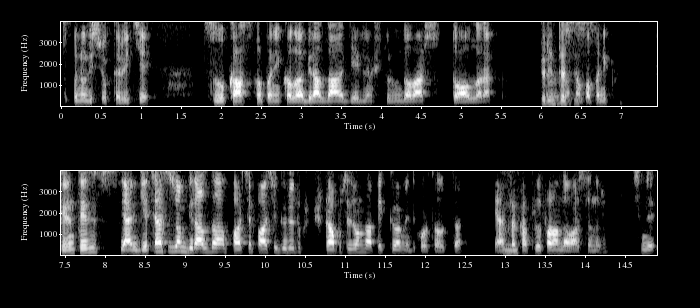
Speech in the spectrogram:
Spanolis yok tabii ki. Slukas, Papanikala biraz daha gerilemiş durumdalar doğal olarak. Printezis. Papanik Printezis yani geçen sezon biraz daha parça parça görüyorduk. Daha bu sezon daha pek görmedik ortalıkta. Yani Hı. sakatlığı falan da var sanırım. Şimdi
